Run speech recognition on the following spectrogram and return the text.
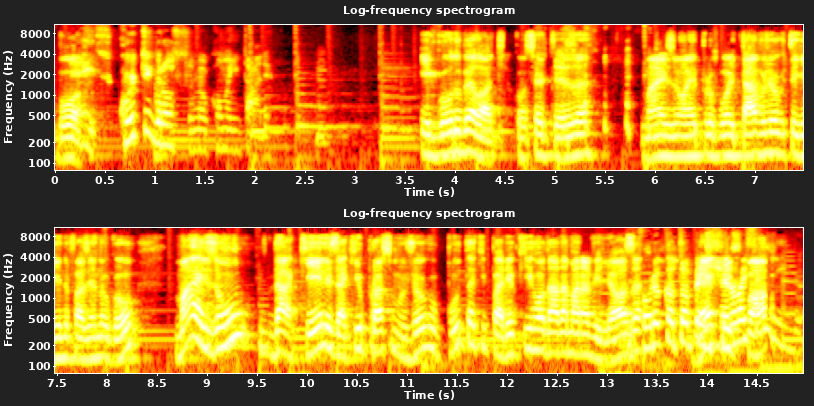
Boa. É isso, curto e grosso meu comentário. E gol do Belotti, com certeza. Mais um aí pro oitavo jogo seguindo fazendo gol. Mais um daqueles aqui, o próximo jogo. Puta que pariu, que rodada maravilhosa. Por o que eu tô pensando, vai ser lindo.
